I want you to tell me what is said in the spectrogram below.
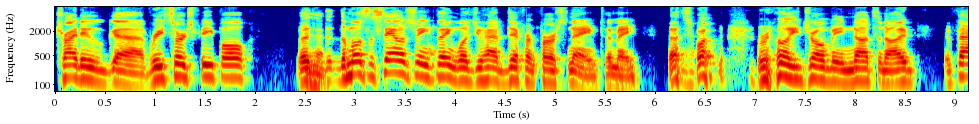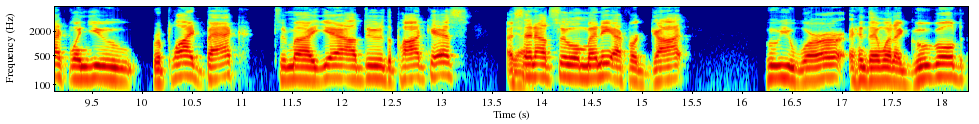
try to uh, research people, the, Yeah. the, the most astonishing thing was you have different first name to me. That's what really drove me nuts. And I, in fact, when you replied back to my "Yeah, I'll do the podcast," I Yeah. sent out so many I forgot who you were, and then when I googled,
